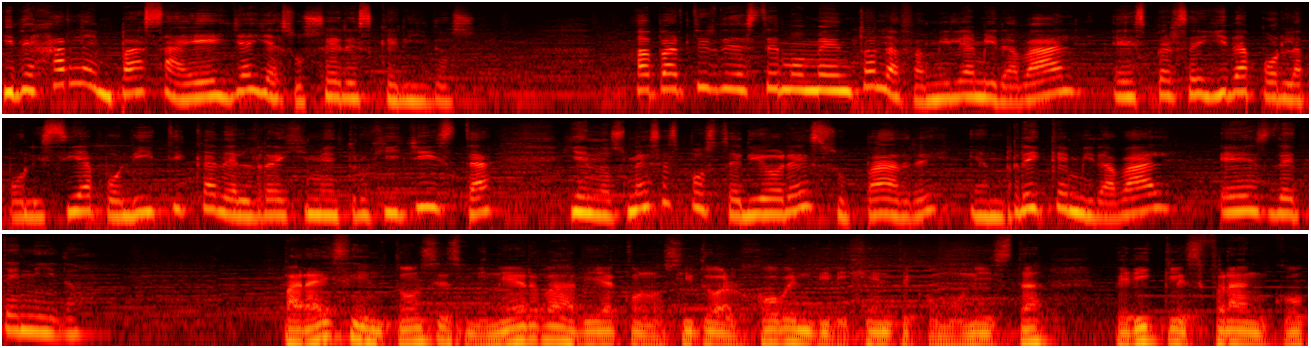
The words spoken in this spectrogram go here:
y dejarla en paz a ella y a sus seres queridos. A partir de este momento, la familia Mirabal es perseguida por la policía política del régimen trujillista y en los meses posteriores su padre, Enrique Mirabal, es detenido. Para ese entonces Minerva había conocido al joven dirigente comunista Pericles Franco,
